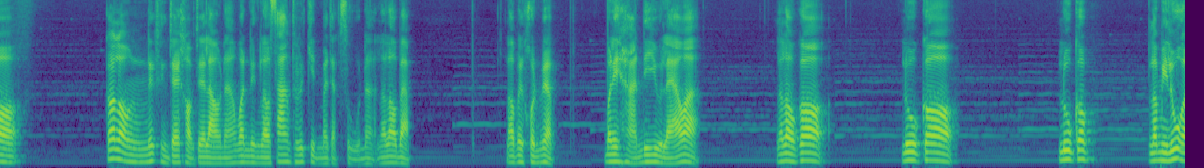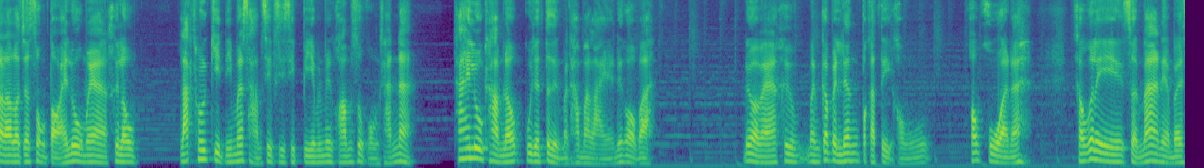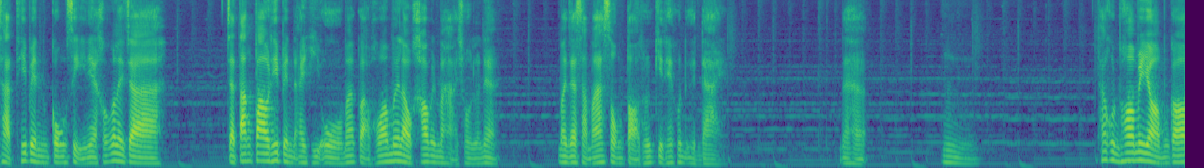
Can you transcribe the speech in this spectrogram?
ก็ลองนึกถึงใจเขาใจเรานะ วันหนึ่งเราสร้างธุรกิจมาจากศูนย์อะแล้วเราแบบ เราเป็นคนแบบบริหารดีอยู่แล้วอะแล้วเราก็ลูกก็ ลูกก็ เรามีลูกอะเราเราจะส่งต่อให้ลูกไหมอะคือเรารักธุรกิจนี้มาสามสิบสี่สิบปี มันเป็นความสุขของฉันน่ะ ถ้าให้ลูกทำแล้วกูจะตื่นมาทำอะไรนึกออกปะนึกออกไหมคือมันก็เป็นเรื่องปกติของครอบครัวนะเขาก็เลยส่วนมากเนี่ยบริษัทที่เป็นกงสีเนี่ยเขาก็เลยจะจะตั้งเป้าที่เป็น IPO มากกว่า เพราะว่าเมื่อเราเข้าเป็นมหาชนแล้วเนี่ย มันจะสามารถส่งต่อธุรกิจให้คนอื่นได้นะฮะอืม ถ้าคุณพ่อไม่ยอมก็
